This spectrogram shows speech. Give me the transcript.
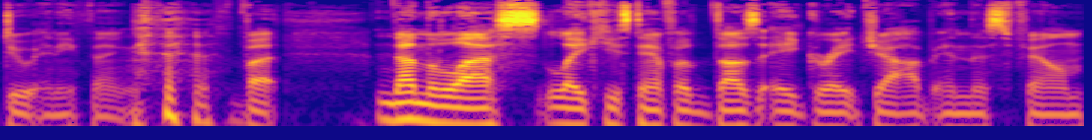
do anything. but nonetheless, Lakeith Stanfield does a great job in this film.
